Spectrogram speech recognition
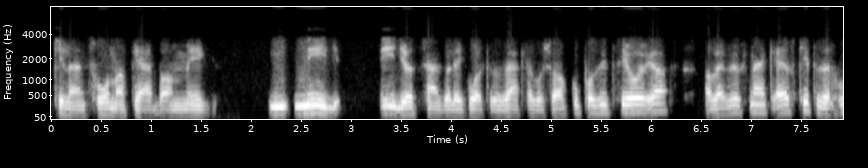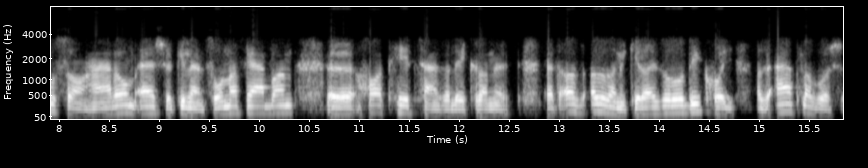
kilenc hónapjában még 4-5 százalék volt az átlagos alkupozíciója, a vevőknek, ez 2023 első 9 hónapjában 6-7 ra nőtt. Tehát az, az az, ami kirajzolódik, hogy az átlagos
